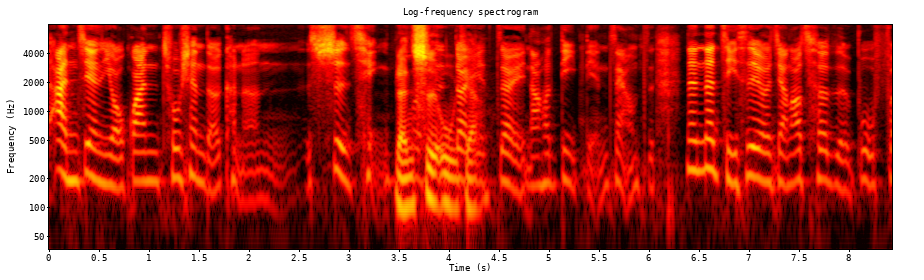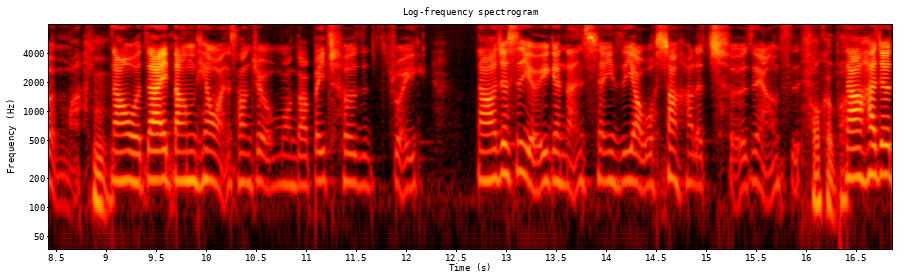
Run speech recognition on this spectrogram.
案件有关出现的可能。事情、人事物这样，对对，然后地点这样子。那那几次有讲到车子的部分嘛？嗯，然后我在当天晚上就有梦到被车子追，然后就是有一个男生一直要我上他的车这样子，好可怕。然后他就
